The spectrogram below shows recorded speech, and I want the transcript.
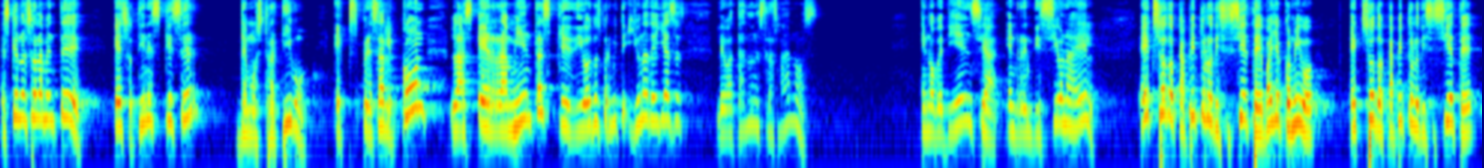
es que no es solamente eso, tienes que ser demostrativo, expresarle con las herramientas que Dios nos permite. Y una de ellas es levantando nuestras manos en obediencia, en rendición a Él. Éxodo capítulo 17, vaya conmigo, Éxodo capítulo 17.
